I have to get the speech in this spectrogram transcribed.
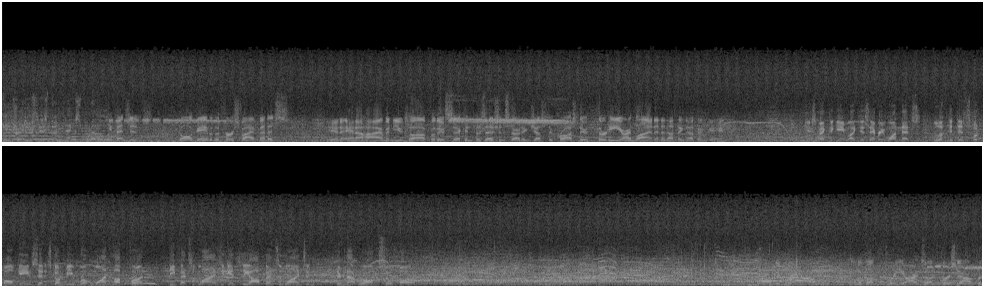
introduces the next revolution. Defensive ball game in the first five minutes in Anaheim and Utah for their second possession starting just across their 30-yard line in a nothing-nothing game. You expect a game like this. Everyone that's looked at this football game said it's going to be one up front, defensive lines against the offensive lines, and they're not wrong so far. Three yards on first down for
